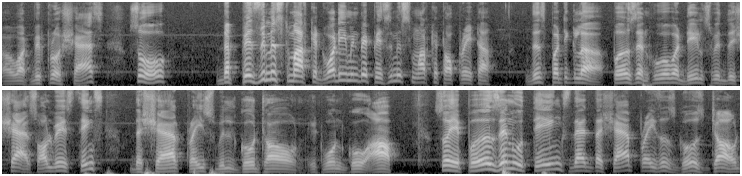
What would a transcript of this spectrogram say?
uh, what Wipro shares. So, the pessimist market, what do you mean by pessimist market operator? This particular person whoever deals with the shares always thinks the share price will go down, it not go up. So, a person who thinks that the share prices goes down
